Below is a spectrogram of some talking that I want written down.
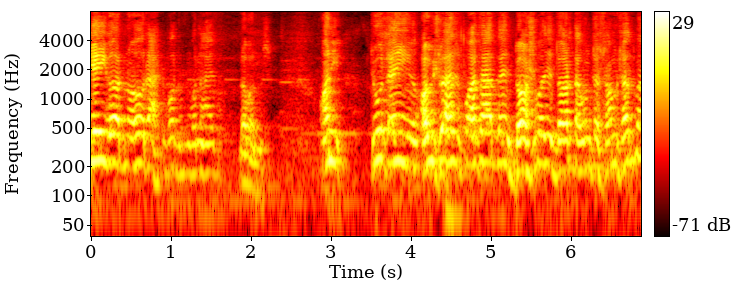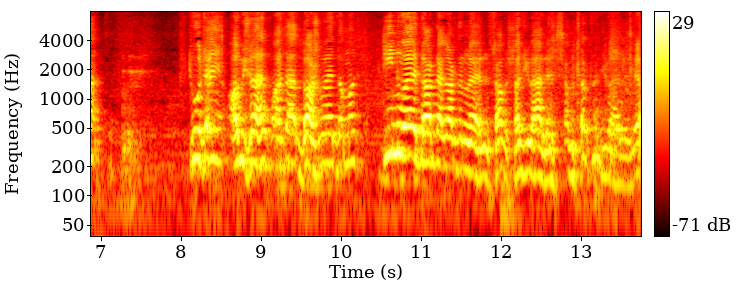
त्यही गर्नु हो राष्ट्रपति बनायो ल भन्नुहोस्। अनि त्यो चाहिँ अविश्वास प्रस्ताव चाहिँ दस बजे दर्ता हुन्छ संसदमा। त्यो चाहिँ अविश्वास प्रस्ताव दस बजेसम्म तिन बजे दर्ता गर्दैन हेर्नु सब सचिवालय संसद सचिवालयले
